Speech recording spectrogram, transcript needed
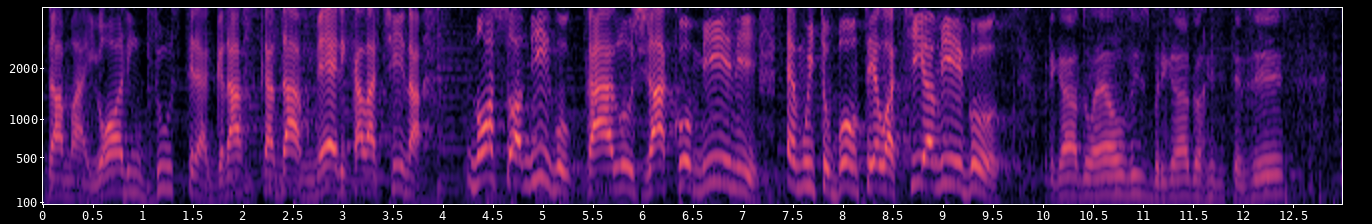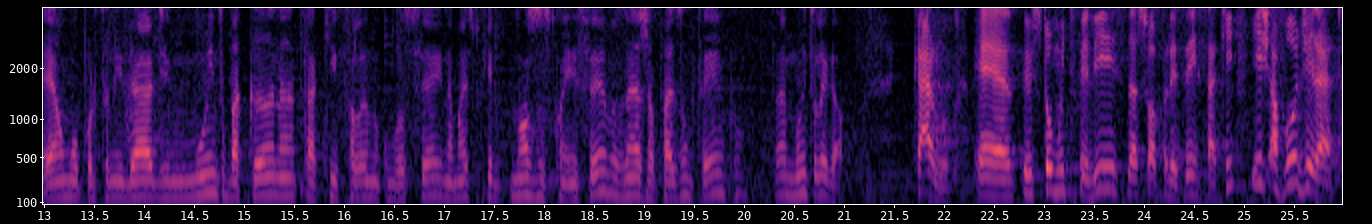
da maior indústria gráfica da América Latina. Nosso amigo Carlos Giacomini. É muito bom tê-lo aqui, amigo. Obrigado, Elvis. Obrigado à Rede TV. É uma oportunidade muito bacana estar aqui falando com você, ainda mais porque nós nos conhecemos, né? Já faz um tempo, então é muito legal. Carlos, é, eu estou muito feliz da sua presença aqui e já vou direto.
